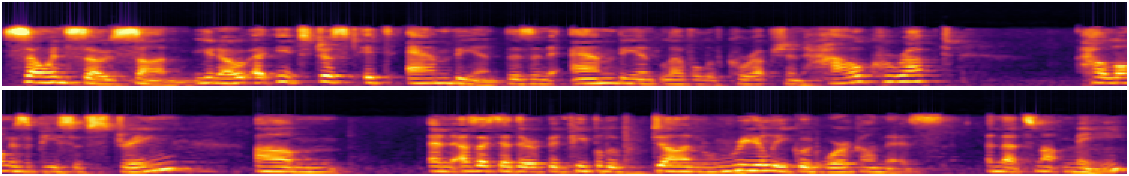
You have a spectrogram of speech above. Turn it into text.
so and so's son." You know, it's just it's ambient. There's an ambient level of corruption. How corrupt? How long is a piece of string? Um, and as I said, there have been people who've done really good work on this, and that's not me,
